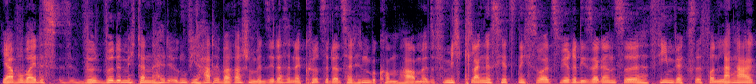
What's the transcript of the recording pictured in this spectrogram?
Ja, wobei das wür- würde mich dann halt irgendwie hart überraschen, wenn sie das in der Kürze der Zeit hinbekommen haben. Also für mich klang es jetzt nicht so, als wäre dieser ganze Themewechsel von langer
